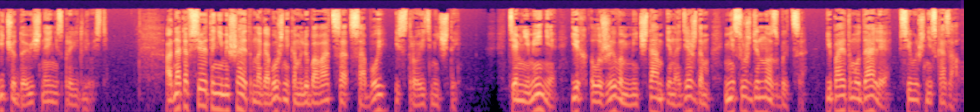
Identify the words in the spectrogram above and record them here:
и чудовищная несправедливость. Однако все это не мешает многобожникам любоваться собой и строить мечты. Тем не менее, их лживым мечтам и надеждам не суждено сбыться – и поэтому далее Всевышний сказал.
